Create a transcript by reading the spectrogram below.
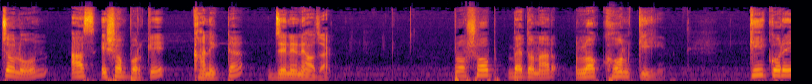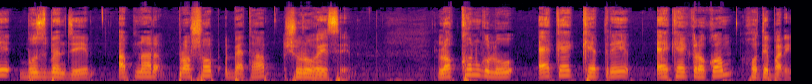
চলুন আজ এ সম্পর্কে খানিকটা জেনে নেওয়া যাক। প্রসব বেদনার লক্ষণ কি? কি করে বুঝবেন যে আপনার প্রসব ব্যথা শুরু হয়েছে? লক্ষণগুলো এক এক ক্ষেত্রে এক এক রকম হতে পারে।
